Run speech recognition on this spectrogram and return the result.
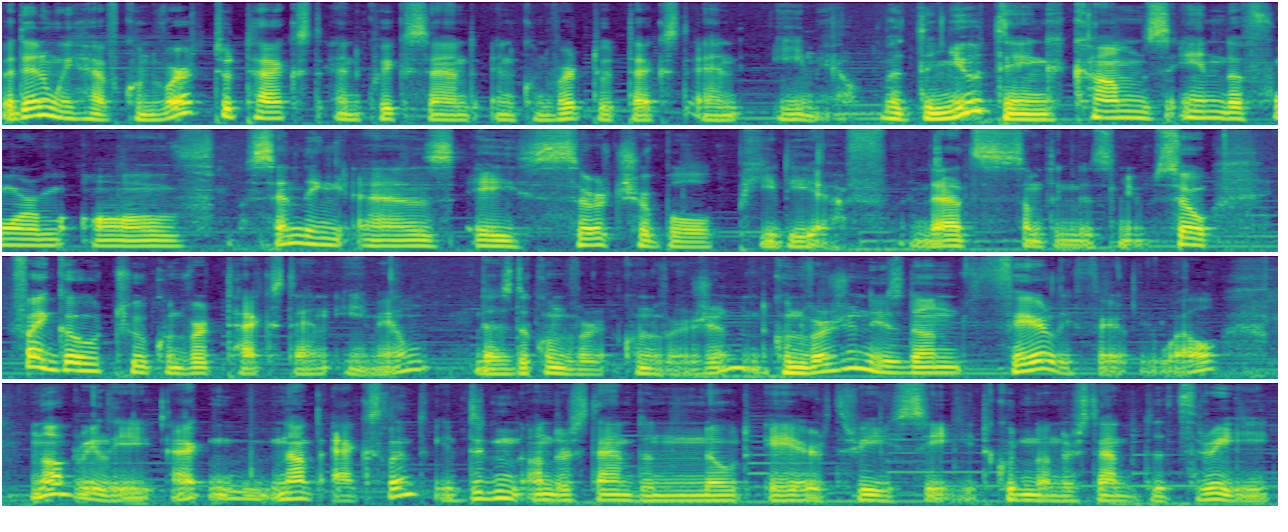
But then we have convert to text and quick send and convert to text and email. But the new thing comes in the form of sending as a searchable PDF. And that's something that's new. So if I go to convert text and email, that's the conver conversion. The conversion is done fairly, fairly well. Not really, not excellent. It didn't understand the Note Air 3C. It couldn't understand the 3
